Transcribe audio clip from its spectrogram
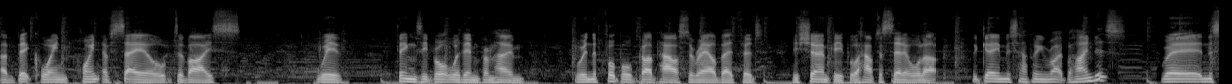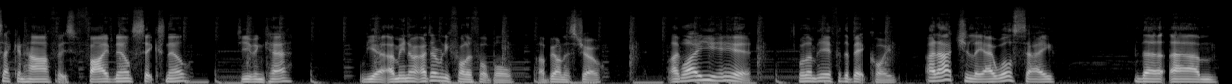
a Bitcoin point of sale device with things he brought with him from home. We're in the football clubhouse of Real Bedford. He's showing people how to set it all up. The game is happening right behind us. We're in the second half it's 5 0, 6 0. Do you even care? Yeah, I mean, I I don't really follow football. I'll be honest, Joe. i Why are you here? Well, I'm here for the Bitcoin. And actually, I will say that, um,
